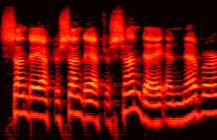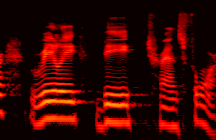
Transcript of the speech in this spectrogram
Sunday after Sunday after Sunday and never really be transformed.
